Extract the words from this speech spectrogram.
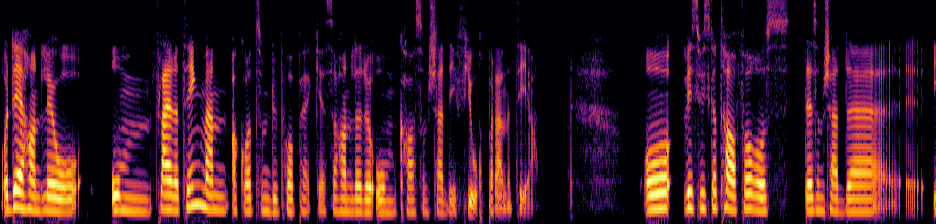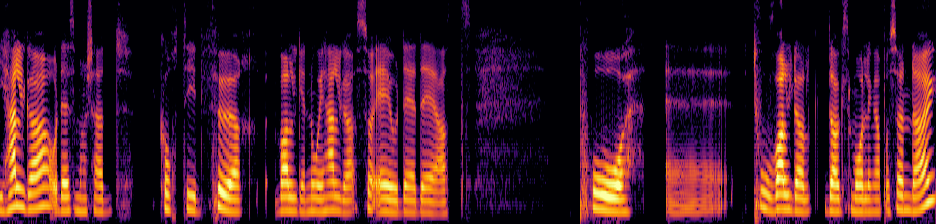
Og det handler jo om flere ting, men akkurat som du påpeker, så handler det om hva som skjedde i fjor på denne tida. Og hvis vi skal ta for oss det som skjedde i helga, og det som har skjedd kort tid før valget nå i helga, så er jo det det at på eh, to valgdagsmålinger på søndag,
